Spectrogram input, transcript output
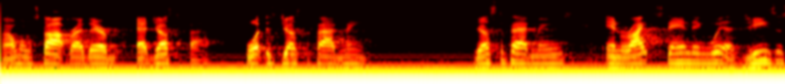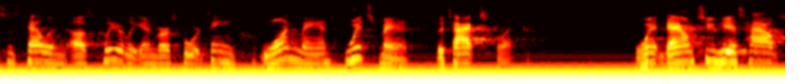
I want to stop right there at justified. What does justified mean? Justified means in right standing with. Jesus is telling us clearly in verse 14 one man, which man? The tax collector, went down to his house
